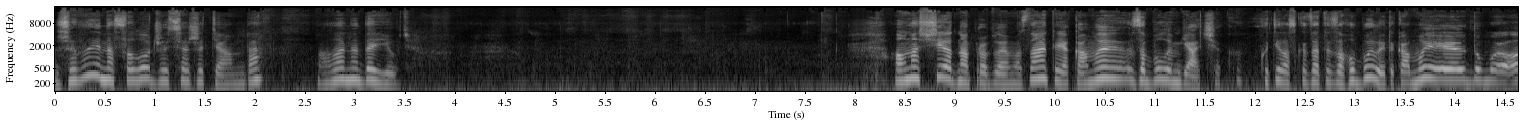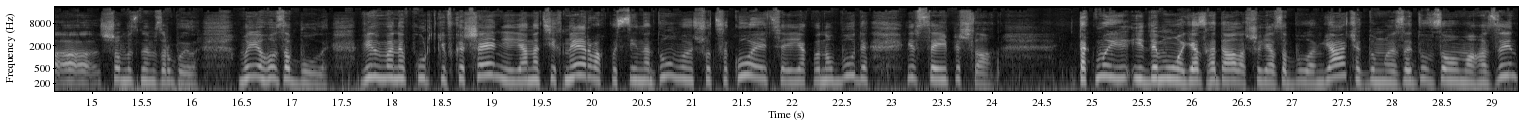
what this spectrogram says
Живи насолоджуйся життям, да? але не дають. А в нас ще одна проблема, знаєте, яка? Ми забули м'ячик. Хотіла сказати, загубили. Така, ми думаю, а що ми з ним зробили? Ми його забули. Він в мене в куртці в кишені. Я на цих нервах постійно думаю, що це коїться і як воно буде, і все, і пішла. Так ми йдемо. Я згадала, що я забула м'ячик. Думаю, зайду в зоомагазин,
